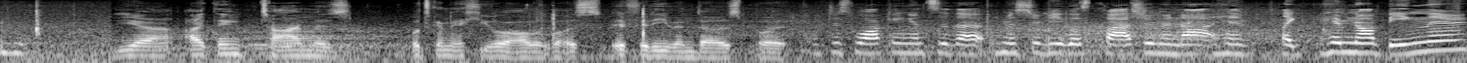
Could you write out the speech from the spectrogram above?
Mm-hmm. Yeah, I think time is what's going to heal all of us, if it even does. But just walking into that Mr. Beigel's classroom and not him, like him not being there.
